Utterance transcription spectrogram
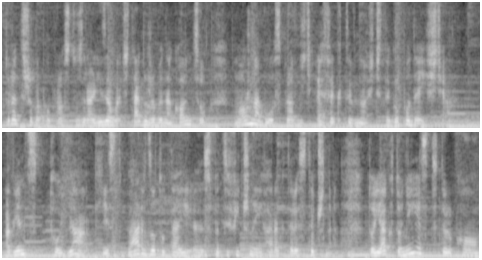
które trzeba po prostu zrealizować, tak żeby na końcu można było sprawdzić efektywność tego podejścia. A więc to jak jest bardzo tutaj e, specyficzne i charakterystyczne. To jak to nie jest tylko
